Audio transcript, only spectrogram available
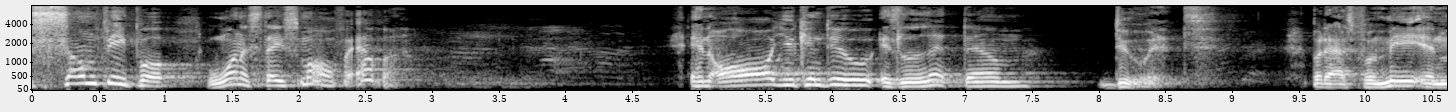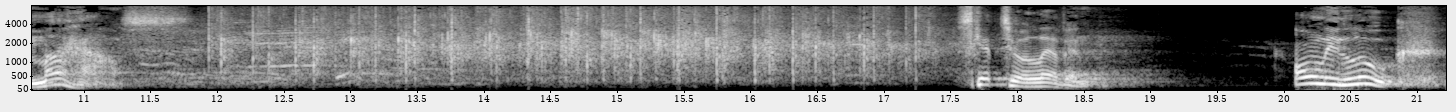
Some people want to stay small forever. And all you can do is let them do it. But as for me in my house, skip to 11. Only Luke,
